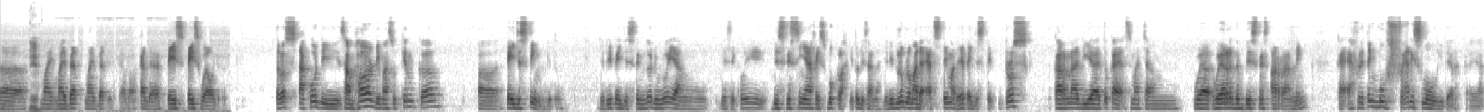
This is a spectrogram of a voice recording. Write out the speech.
Uh, yeah. My my bet my bet kind of pays pays well gitu terus aku di somehow dimasukin ke uh, pages team gitu jadi pages team itu dulu yang basically bisnisnya Facebook lah itu di sana jadi dulu belum ada ads team adanya pages team terus karena dia itu kayak semacam where, where the business are running kayak everything moves very slowly there kayak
